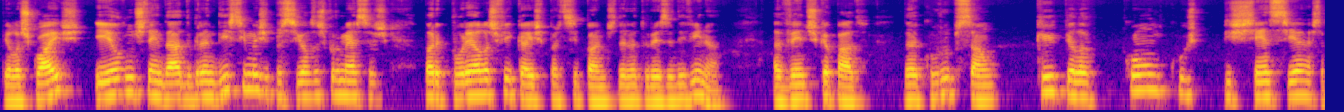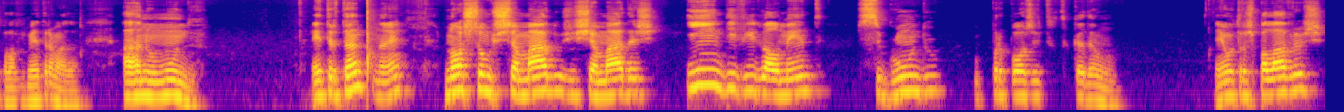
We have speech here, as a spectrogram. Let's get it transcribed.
pelas quais ele nos tem dado grandíssimas e preciosas promessas, para que por elas fiqueis participantes da natureza divina, havendo escapado da corrupção que pela concupiscência, esta palavra é tramada, há no mundo. Entretanto, não é? nós somos chamados e chamadas individualmente segundo o propósito de cada um. Em outras palavras,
